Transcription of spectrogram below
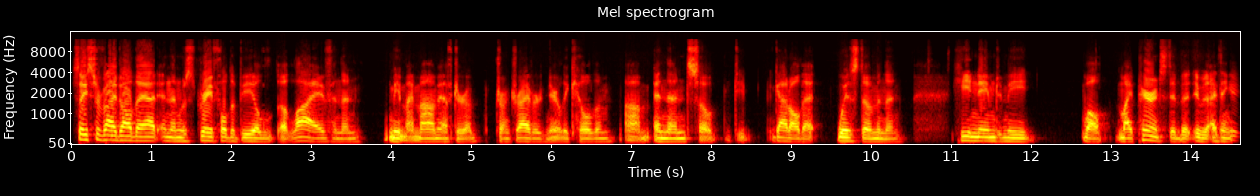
So he survived all that, and then was grateful to be al- alive, and then meet my mom after a drunk driver nearly killed him. Um, and then so he got all that wisdom, and then he named me. Well, my parents did, but it was I think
